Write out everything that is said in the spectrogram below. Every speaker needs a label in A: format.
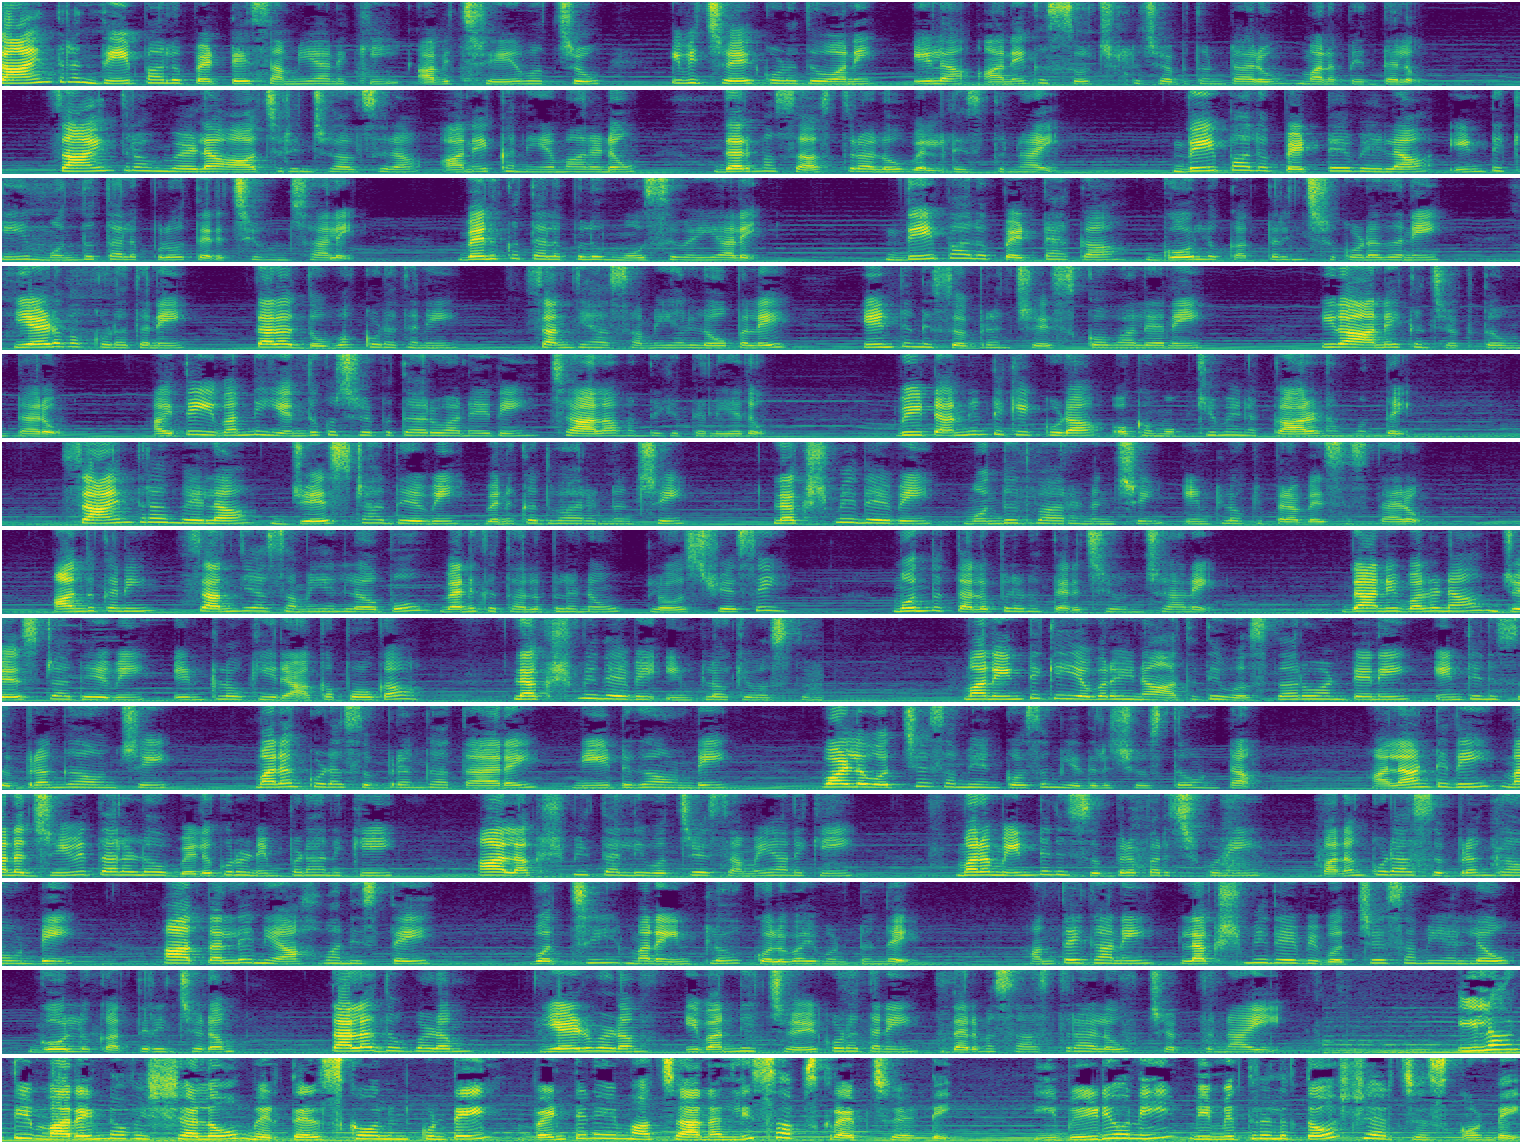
A: సాయంత్రం దీపాలు పెట్టే సమయానికి అవి చేయవచ్చు ఇవి చేయకూడదు అని ఇలా అనేక సూచనలు చెబుతుంటారు మన పెద్దలు. సాయంత్రం వేళ ఆచరించాల్సిన అనేక నియమాలను ధర్మశాస్త్రాలు వెల్లడిస్తున్నాయి. దీపాలు పెట్టే వేళ ఇంటికి ముందు తలుపులు తెరిచి ఉంచాలి వెనుక తలుపులు మూసివేయాలి. దీపాలు పెట్టాక గోళ్ళు కత్తిరించకూడదని ఏడవకూడదని తల దువ్వకూడదని సంధ్యా సమయం లోపలే ఇంటిని శుభ్రం చేసుకోవాలి అని ఇలా అనేకం చెబుతూ ఉంటారు. అయితే ఇవన్నీ ఎందుకు చెబుతారు అనేది చాలా మందికి తెలియదు. వీటన్నింటికీ కూడా ఒక ముఖ్యమైన కారణం ఉంది. సాయంత్రం వేళ జ్యేష్ఠాదేవి వెనుక ద్వారం నుంచి లక్ష్మీదేవి ముందు ద్వారం నుంచి ఇంట్లోకి ప్రవేశిస్తారు. అందుకని సంధ్యా సమయంలోపు వెనుక తలుపులను క్లోజ్ చేసి ముందు తలుపులను తెరిచి ఉంచాలి. దాని వలన జ్యేష్ఠాదేవి ఇంట్లోకి రాకపోగా లక్ష్మీదేవి ఇంట్లోకి వస్తుంది. మన ఇంటికి ఎవరైనా అతిథి వస్తారు అంటేనే ఇంటిని శుభ్రంగా ఉంచి మనం కూడా శుభ్రంగా తయారై నీటుగా ఉండి వాళ్ళు వచ్చే సమయం కోసం ఎదురు చూస్తూ ఉంటాం. అలాంటిది మన జీవితాలలో వెలుగును నింపడానికి ఆ లక్ష్మీ తల్లి వచ్చే సమయానికి మనం ఇంటిని శుభ్రపరచుకుని మనం కూడా శుభ్రంగా ఉండి ఆ తల్లిని ఆహ్వానిస్తే వచ్చి మన ఇంట్లో కొలువై ఉంటుంది. అంతేకాని లక్ష్మీదేవి వచ్చే సమయంలో గోళ్ళు కత్తిరించడం తల దువ్వడం ఏడవడం ఇవన్నీ చేయకూడదని ధర్మశాస్త్రాలు చెప్తున్నాయి.
B: ఇలాంటి మరెన్నో విషయాలు మీరు తెలుసుకోవాలనుకుంటే వెంటనే మా ఛానల్ని సబ్స్క్రైబ్ చేయండి. ఈ వీడియోని మీ మిత్రులతో షేర్ చేసుకోండి.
